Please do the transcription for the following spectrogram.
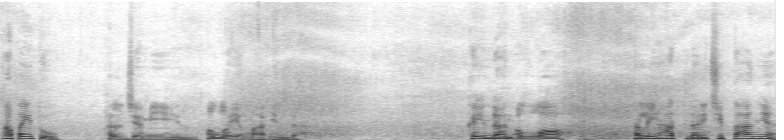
Apa itu? Al-Jamil, Allah yang maha indah. Keindahan Allah terlihat dari ciptaannya.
